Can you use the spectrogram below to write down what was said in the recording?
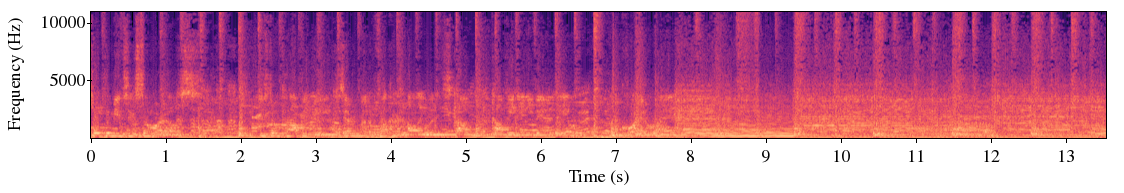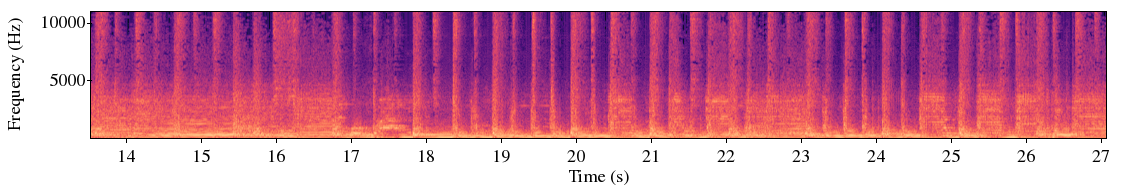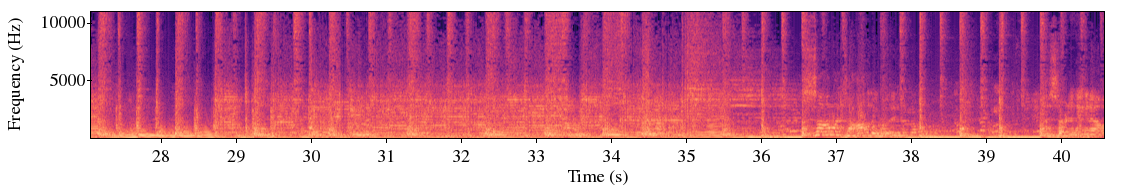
take the music somewhere else. Just don't copy me, because every motherfucker in Hollywood is cop- copying Eddie Van Halen. I'm quiet, right?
